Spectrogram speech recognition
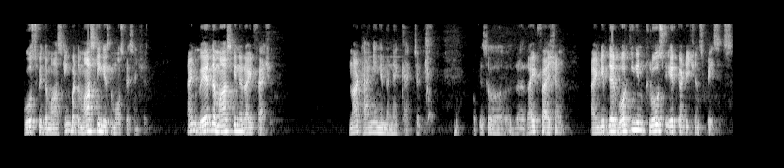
goes with the masking, but the masking is the most essential. And wear the mask in a right fashion, not hanging in the neck, actually. okay, so the right fashion. And if they're working in closed air conditioned spaces,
